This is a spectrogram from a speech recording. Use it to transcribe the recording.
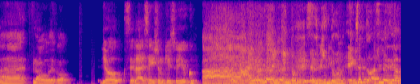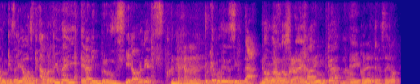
Ah, Flow de Go. Yo, la de Seishun Kyusuyuku. Ah, el quinto. El quinto. Exacto, así le decías, porque sabíamos que a partir de ahí eran impronunciables. ¿Por qué podías decir? Nah, No Boys, No Cry. Haruka. No. eh, ¿Cuál era el tercero?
